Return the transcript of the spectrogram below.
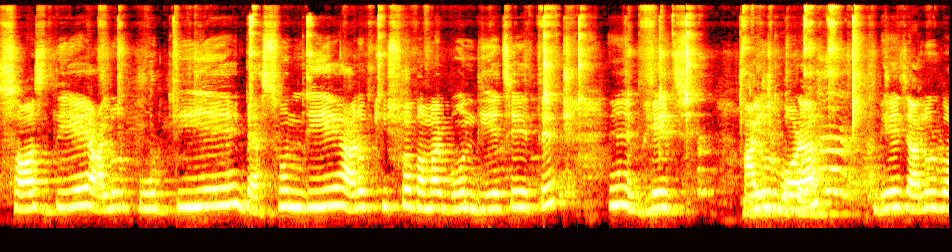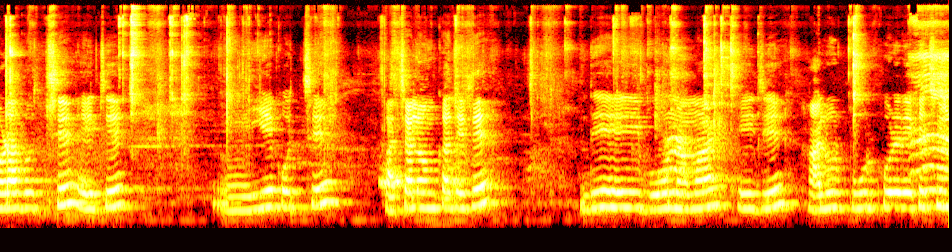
সস দিয়ে আলুর পুর দিয়ে বেসন দিয়ে আরও কী সব আমার বোন দিয়েছে এতে হ্যাঁ ভেজ আলুর বড়া ভেজ আলুর বড়া হচ্ছে এই যে ইয়ে করছে কাঁচা লঙ্কা দেবে দিয়ে এই বোন আমার এই যে আলুর পুর করে রেখেছিল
